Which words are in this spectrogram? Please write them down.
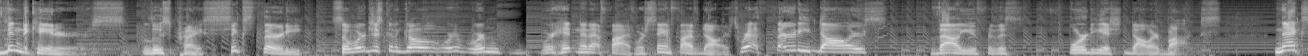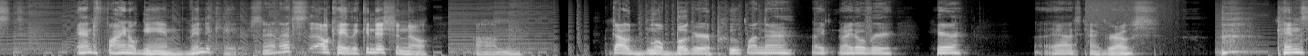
Vindicators, loose price, 630. So we're just gonna go, we're we're we're hitting it at five. We're saying five dollars. We're at $30 value for this 40-ish dollar box. Next and final game, Vindicators. And that's okay, the condition though. Um got a little booger or poop on there, right right over here. Uh, yeah, that's kind of gross. Pins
